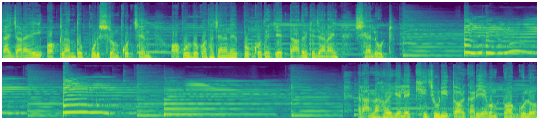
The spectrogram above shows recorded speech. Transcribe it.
তাই যারা এই অক্লান্ত পরিশ্রম করছেন, অপূর্ব কথা চ্যানেলের পক্ষ থেকে তাদেরকে জানাই স্যালুট। রান্না হয়ে গেলে খিচুড়ি, তরকারি এবং টকগুলো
